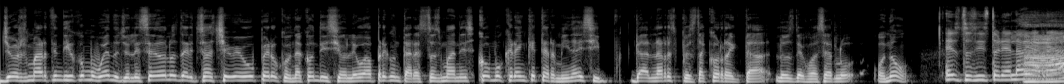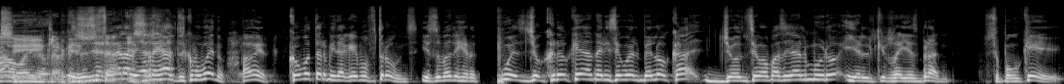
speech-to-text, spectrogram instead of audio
George Martin dijo como, bueno, yo le cedo los derechos a HBO, pero con una condición le voy a preguntar a estos manes cómo creen que termina y si dan la respuesta correcta, los dejo hacerlo o no. Esto es historia de la vida real. sí, bueno, claro que Eso sí. es historia de la eso vida es- real. Entonces, como, bueno, a ver, ¿cómo termina Game of Thrones? Y estos más dijeron, pues yo creo que Daenerys se vuelve loca, Jon se va más allá del muro y el rey es Bran. Supongo que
